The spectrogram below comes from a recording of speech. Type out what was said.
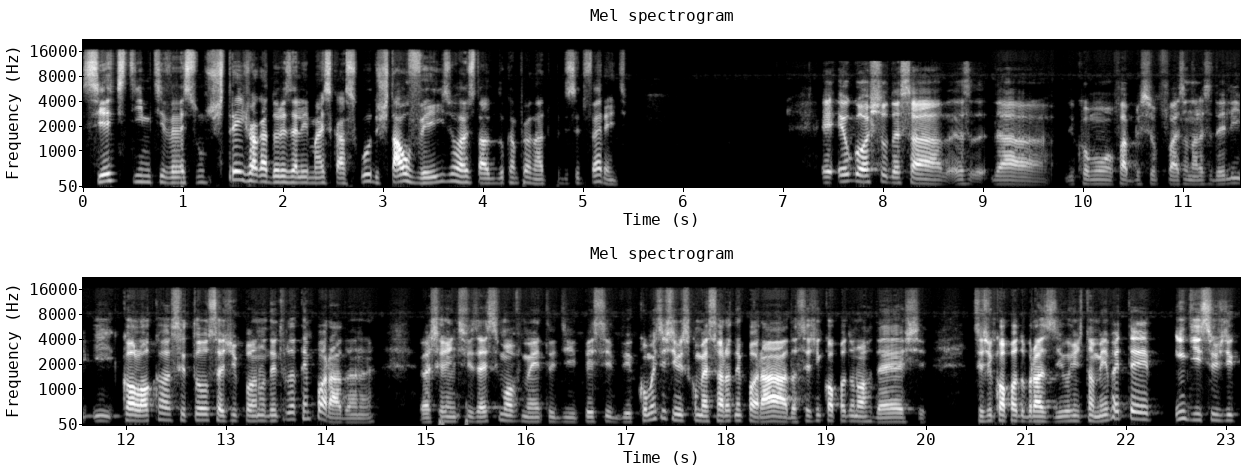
se esse time tivesse uns três jogadores ali mais cascudos, talvez o resultado do campeonato pudesse ser diferente. Eu gosto dessa da, de como o Fabrício faz a análise dele e coloca, citou o Sergipano dentro da temporada, né? Eu acho que a gente fizer esse movimento de perceber como esses times começaram a temporada, seja em Copa do Nordeste, seja em Copa do Brasil, a gente também vai ter indícios de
